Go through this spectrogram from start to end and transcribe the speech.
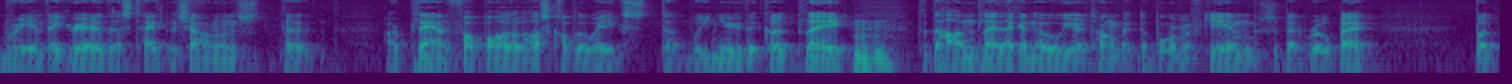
reinvigorated this title challenge. That are playing football the last couple of weeks that we knew they could play that they hadn't played. Like I know you're talking about the Bournemouth game, which is a bit ropey, but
